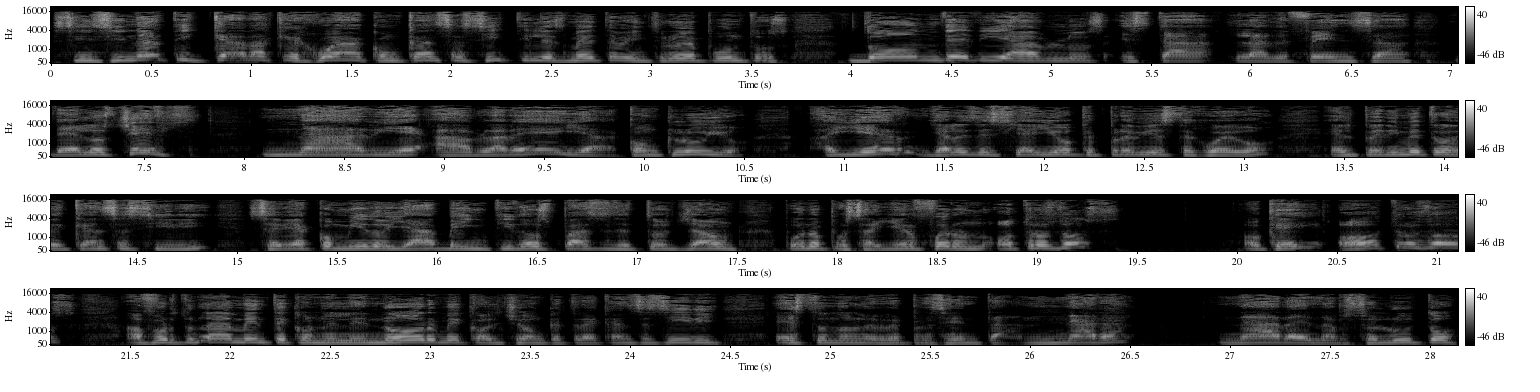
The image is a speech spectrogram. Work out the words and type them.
Cincinnati cada que juega con Kansas City les mete 29 puntos. ¿Dónde diablos está la defensa de los Chiefs? Nadie habla de ella. Concluyo. Ayer, ya les decía yo que previo a este juego, el perímetro de Kansas City se había comido ya 22 pases de touchdown. Bueno, pues ayer fueron otros dos. ¿Ok? Otros dos. Afortunadamente con el enorme colchón que trae Kansas City, esto no le representa nada nada en absoluto,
